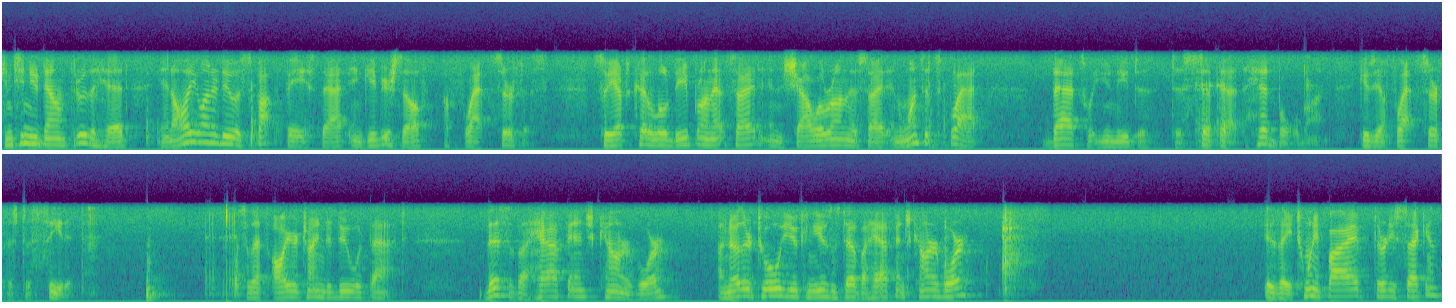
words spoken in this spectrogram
continue down through the head and all you want to do is spot face that and give yourself a flat surface. So you have to cut a little deeper on that side and shallower on this side and once it's flat that's what you need to, to set that head bolt on. Gives you a flat surface to seat it. So that's all you're trying to do with that. This is a half inch counter bore. Another tool you can use instead of a half inch counter bore is a 25 30 seconds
